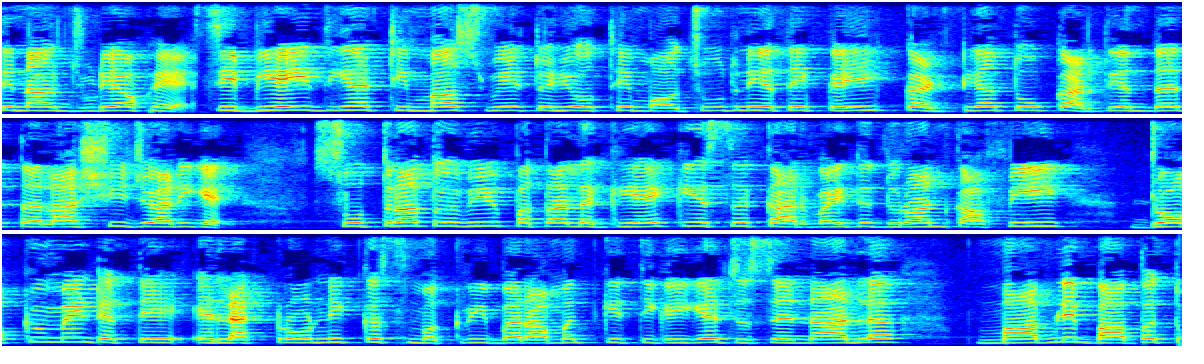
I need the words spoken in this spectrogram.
ਦੇ ਨਾਲ ਜੁੜਿਆ ਹੋਇਆ ਹੈ। ਸੀਬੀਆਈ ਦੀਆਂ ਟੀਮਾਂ ਸਵੇਰ ਤੋਂ ਹੀ ਉੱਥੇ ਮੌਜੂਦ ਨੇ ਅਤੇ ਕਈ ਘੰਟਿਆਂ ਤੋਂ ਘਰ ਦੇ ਅੰਦਰ ਤਲਾਸ਼ੀ ਜਾਰੀ ਹੈ। ਸੂਤਰਾਂ ਤੋਂ ਵੀ ਪਤਾ ਲੱਗਿਆ ਹੈ ਕਿ ਇਸ ਕਾਰਵਾਈ ਦੇ ਦੌਰਾਨ ਕਾਫੀ ਡਾਕੂਮੈਂਟ ਅਤੇ ਇਲੈਕਟ੍ਰੋਨਿਕ ਸਮੱਗਰੀ ਬਰਾਮਦ ਕੀਤੀ ਗਈ ਹੈ, ਜਿਸ ਦੇ ਨਾਲ ਮਾਮਲੇ ਬਾਬਤ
